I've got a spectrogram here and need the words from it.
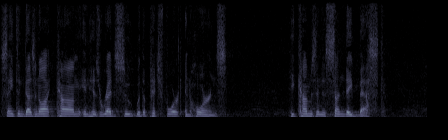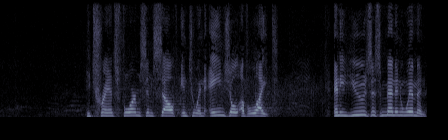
Satan does not come in his red suit with a pitchfork and horns. He comes in his Sunday best. He transforms himself into an angel of light. And he uses men and women,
